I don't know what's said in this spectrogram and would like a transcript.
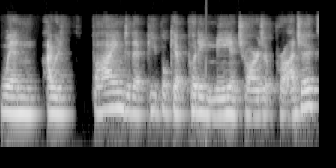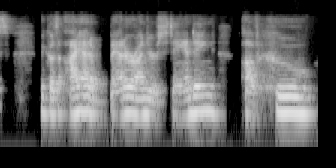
when I would find that people kept putting me in charge of projects because I had a better understanding of who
